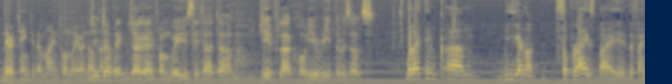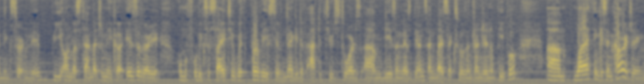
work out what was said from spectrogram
they're changing their minds one way or another. Javed Jaghai, from where you sit at um, J Flag, how do you read the results? Well, I think um, we are not surprised by the findings, certainly. We understand that Jamaica is a very homophobic society with pervasive negative attitudes towards um, gays and lesbians and bisexuals and transgender people. Um, what I think is encouraging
